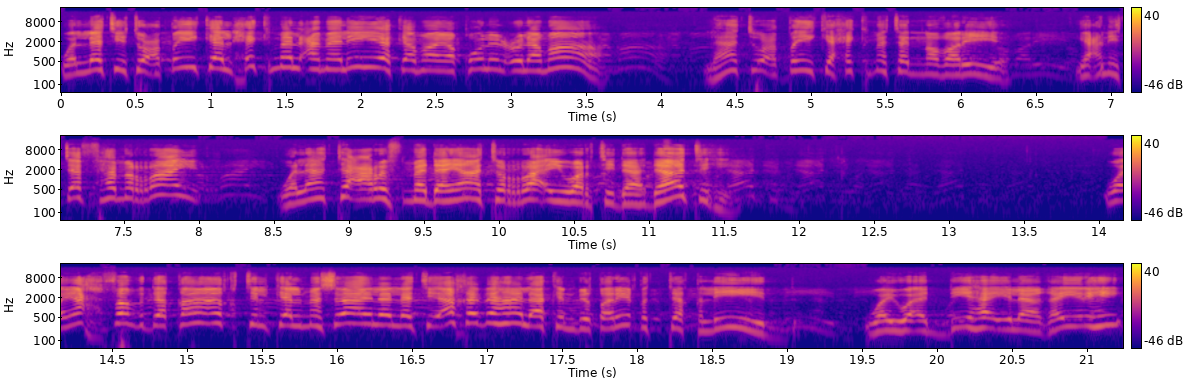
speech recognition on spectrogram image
والتي تعطيك الحكمة العملية كما يقول العلماء. لا تعطيك حكمة نظرية. يعني تفهم الرأي ولا تعرف مديات الرأي وارتداداته. ويحفظ دقائق تلك المسائل التي أخذها لكن بطريق التقليد ويؤديها إلى غيره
